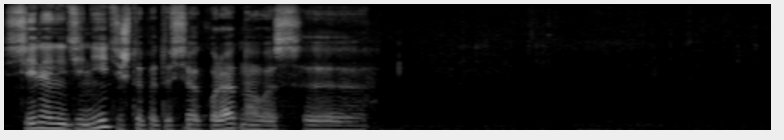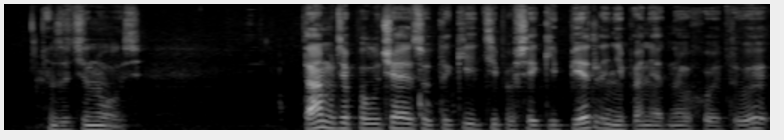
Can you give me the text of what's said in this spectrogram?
Сильно не тяните, чтобы это все аккуратно у вас э, затянулось. Там, где получаются вот такие типа всякие петли непонятные выходят, вы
